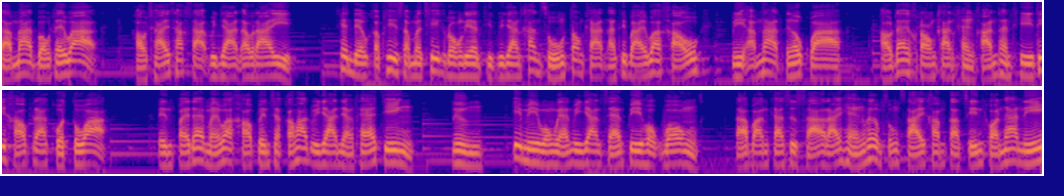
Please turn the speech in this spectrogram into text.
สามารถบอกได้ว่า เขาใช้ทักษะวิญญาณอะไร เช่นเดียวกับที่สมาชิกโรงเรียนจิตวิญญาณขั้นสูงต้องการอธิบายว่าเขามีอำนาจเหนือกว่า เขาได้ครองการแข่งขันทันทีที่เขาปรากฏตัว เป็นไปได้ไหมว่าเขาเป็นจักรพรรดิวิญญาณอย่างแท้จริง 1. ที่มีวงแหวนวิญญาณแสนปี 6 วงสถาบันการศึกษาหลายแห่งเริ่มสงสัยคำตัดสินก่อนหน้านี้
